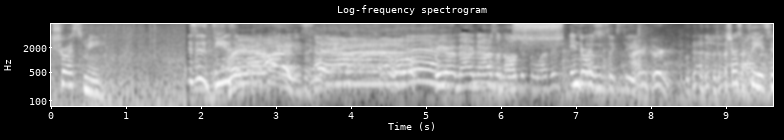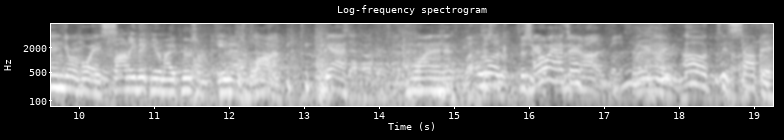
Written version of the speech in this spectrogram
Trust me. This is D's and Marty's. Yeah. Bring her at Marinara's on August 11th, Indoors. 2016. Iron Curtain. Just please in your voice. Finally making my appearance on AMAX vlog. Yeah. One. Look, everyone has their. Oh, dude, stop it.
